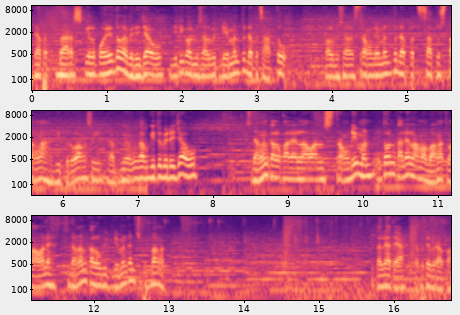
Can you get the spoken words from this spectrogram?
dapat bar skill point itu nggak beda jauh. Jadi kalau misalnya Weak Demon tuh dapat satu kalau misalnya strong demon tuh dapat satu setengah gitu doang sih. Nggak begitu beda jauh. Sedangkan kalau kalian lawan strong demon itu kan kalian lama banget lawannya. Sedangkan kalau weak demon kan cepet banget. Kita lihat ya dapetnya berapa.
